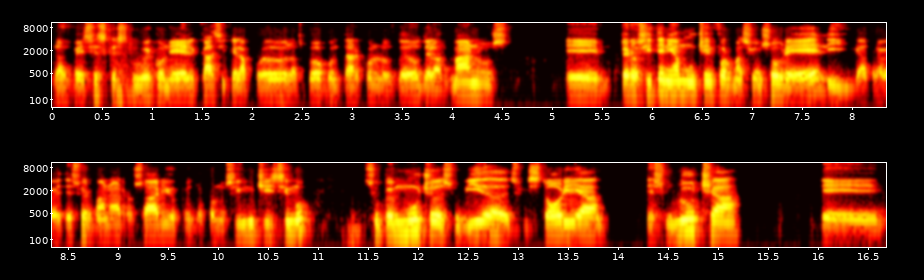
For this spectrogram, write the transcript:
las veces que estuve con él casi que la puedo, las puedo contar con los dedos de las manos, eh, pero sí tenía mucha información sobre él y a través de su hermana Rosario, pues lo conocí muchísimo, supe mucho de su vida, de su historia, de su lucha, de,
